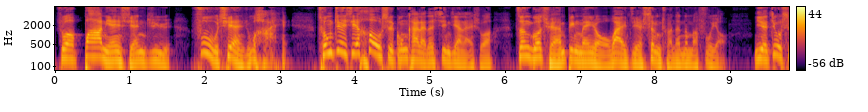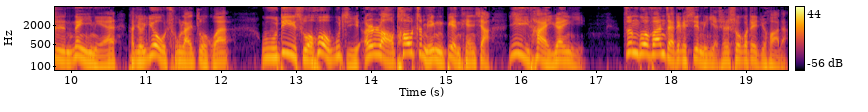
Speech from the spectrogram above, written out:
说八年闲居，负欠如海。”从这些后世公开来的信件来说，曾国荃并没有外界盛传的那么富有。也就是那一年，他就又出来做官。武帝所获无几，而老饕之名遍天下，义太冤矣。曾国藩在这个信里也是说过这句话的。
